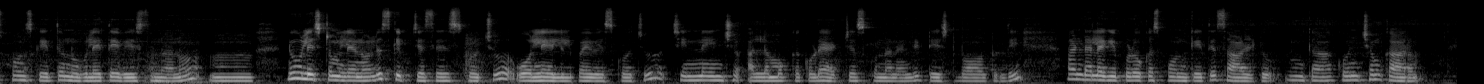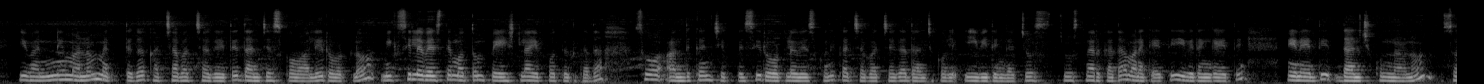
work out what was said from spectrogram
స్పూన్స్కి అయితే నువ్వులు అయితే వేస్తున్నాను నువ్వులు ఇష్టం లేని వాళ్ళు స్కిప్ చేసేసుకోవచ్చు. ఓన్లీ ఎల్లుల్లిపాయ వేసుకోవచ్చు. చిన్న ఇంచు అల్లం ముక్క కూడా యాడ్ చేసుకున్నానండి. టేస్ట్ బాగుంటుంది. అండ్ అలాగే ఇప్పుడు ఒక స్పూన్కి అయితే సాల్ట్. ఇంకా కొంచెం కారం. ఇవన్నీ మనం మెత్తగా కచ్చాబచ్చాగా అయితే దంచేసుకోవాలి రోట్లో. మిక్సీలో వేస్తే మొత్తం పేస్ట్లా అయిపోతుంది కదా. సో అందుకని చెప్పేసి రోట్లో వేసుకొని కచ్చాబచ్చాగా దంచుకోవాలి. ఈ విధంగా చూస్ చూస్తున్నారు కదా మనకైతే ఈ విధంగా అయితే నేనైతే దంచుకున్నాను. సో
